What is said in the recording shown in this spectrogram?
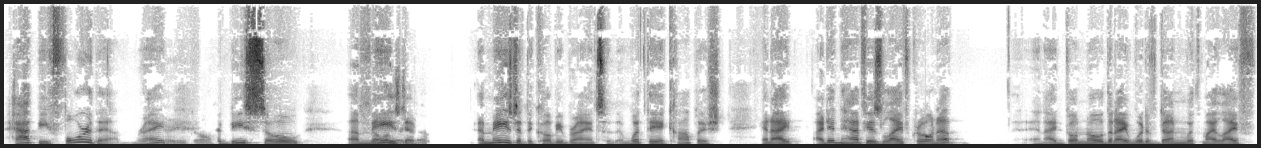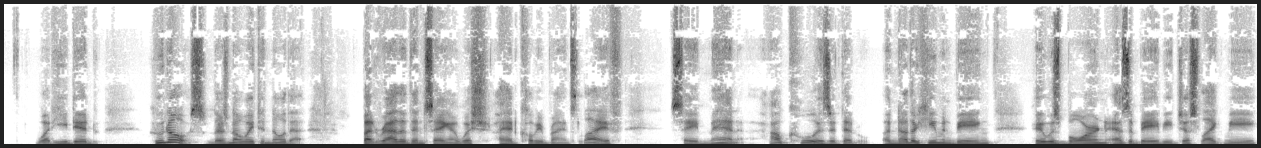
happy for them, right? There you go. To be so amazed Celebrate at them. amazed at the Kobe Bryants and what they accomplished. And I I didn't have his life growing up, and I don't know that I would have done with my life what he did. Who knows? There's no way to know that. But rather than saying I wish I had Kobe Bryant's life, say, man, how cool is it that another human being who was born as a baby just like me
